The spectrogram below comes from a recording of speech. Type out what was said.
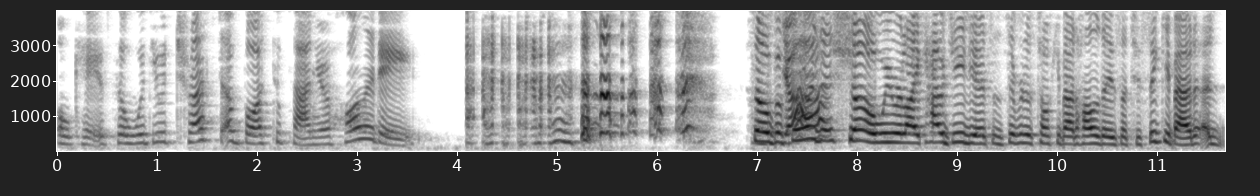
Okay, so would you trust a bot to plan your holiday? So before Yeah. this show, we were like, "How genius!" And Simran was talking about holidays that she's thinking about it, and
